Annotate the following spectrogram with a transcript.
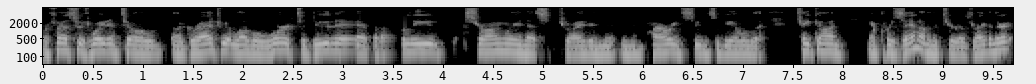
professors wait until a graduate level work to do that, but I believe strongly in that, right, in, in empowering students to be able to take on and present on the materials, right, and they're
